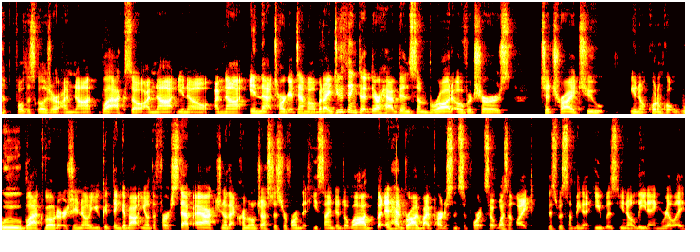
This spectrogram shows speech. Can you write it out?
full disclosure, I'm not black, so I'm not you know I'm not in that target demo, but I do think that there have been some broad overtures to try to you know quote unquote woo black voters. You know, you could think about you know the First Step Act, you know that criminal justice reform that he signed into law, but it had broad bipartisan support, so it wasn't like this was something that he was you know leading really.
